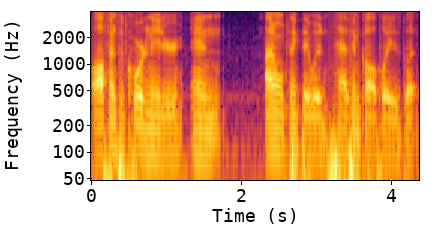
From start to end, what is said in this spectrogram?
offensive coordinator, and I don't think they would have him call plays, but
